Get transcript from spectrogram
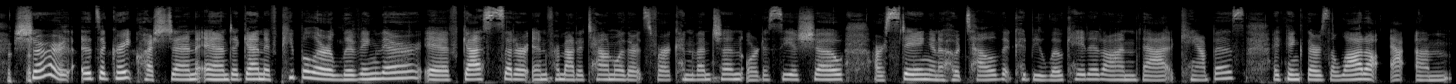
sure, it's a great question. And again, if people are living there, if guests that are in from out of town, whether it's for a convention or to see a show, are staying in a hotel that could be located on that campus, I think there's a lot of um,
